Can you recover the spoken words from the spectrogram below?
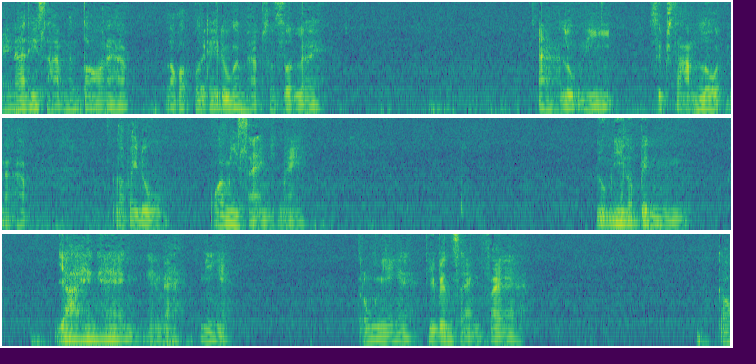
ไปหน้าที่สามกันต่อนะครับ เราก็เปิดให้ดูกันแบบสดๆเลย อ่ารูปนี้สิบสามโหลดนะครับ เราไปดูว่ามีแสงอีกไหม รูปนี้ก็เป็นหญ้าแห้งๆ เห็นไหมนี่ไง ตรงนี้ไง ที่เป็นแสงแฟร์ก็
